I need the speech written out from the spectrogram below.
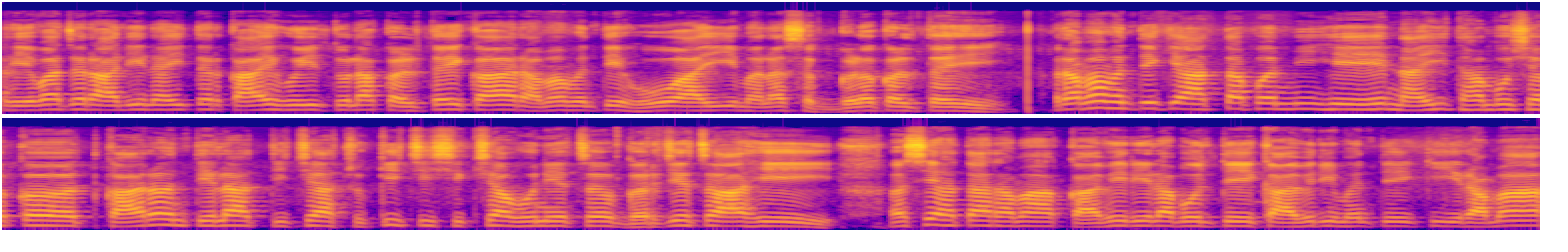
रेवा जर आली नाही तर काय होईल? तुला कळतंय का? रमा म्हणते हो आई मला सगळं कळतंय. रमा म्हणते की आता पण मी हे नाही थांबू शकत कारण तिला तिच्या चुकीची शिक्षा होण्याचं गरजेचं आहे. असे आता रमा कावेरीला बोलते. कावेरी म्हणते की रमा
